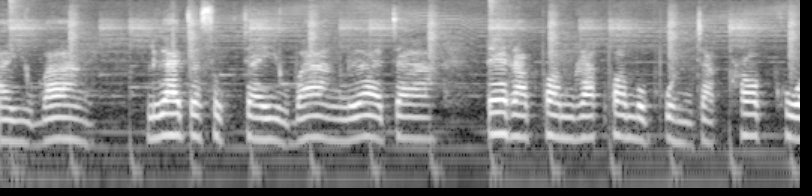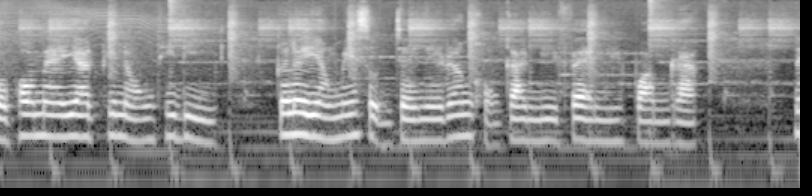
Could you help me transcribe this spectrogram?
ายอยู่บ้าง หรืออาจจะสุขใจอยู่บ้าง หรืออาจจะได้รับความรักความอบอุ่นจากครอบครัว พ่อแม่ญาติพี่น้องที่ดี ก็เลยยังไม่สนใจในเรื่องของการมีแฟนมีความรัก ใน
